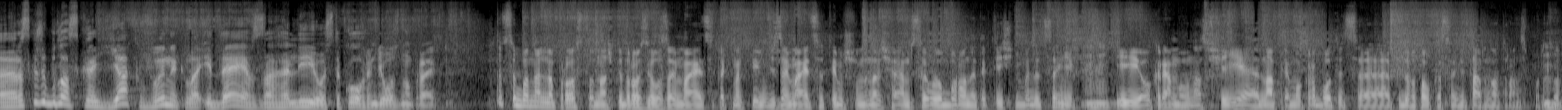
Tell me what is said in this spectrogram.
Е, розкажи, будь ласка, як виникла ідея взагалі ось такого грандіозного проекту? Та це банально просто. Наш підрозділ займається такмактивність, займається тим, що ми навчаємо сили оборони тактичній медицині. І окремо у нас ще є напрямок роботи це підготовка санітарного транспорту.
